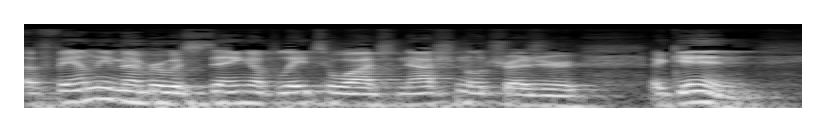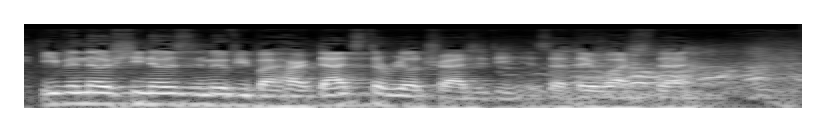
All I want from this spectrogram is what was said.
A family member was staying up late to watch National Treasure again, even though she knows the movie by heart. That's the real tragedy, is that they watched that.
